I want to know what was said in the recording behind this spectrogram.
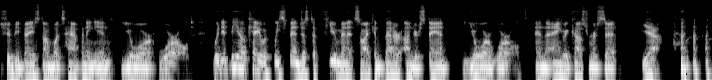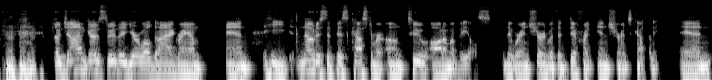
should be based on what's happening in your world. Would it be okay if we spend just a few minutes so I can better understand your world? And the angry customer said, Yeah. so John goes through the your world diagram and he noticed that this customer owned two automobiles that were insured with a different insurance company. And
